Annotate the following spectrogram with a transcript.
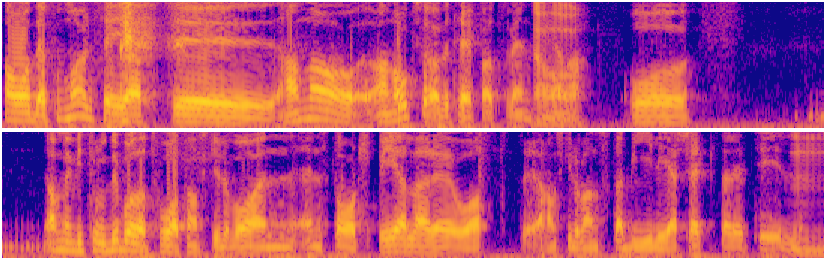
Ja, där får man väl säga att eh, han, har, han har också överträffat förväntningarna. Och, ja, men vi trodde båda två att han skulle vara en, en startspelare och att han skulle vara en stabil ersättare till, Mm.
